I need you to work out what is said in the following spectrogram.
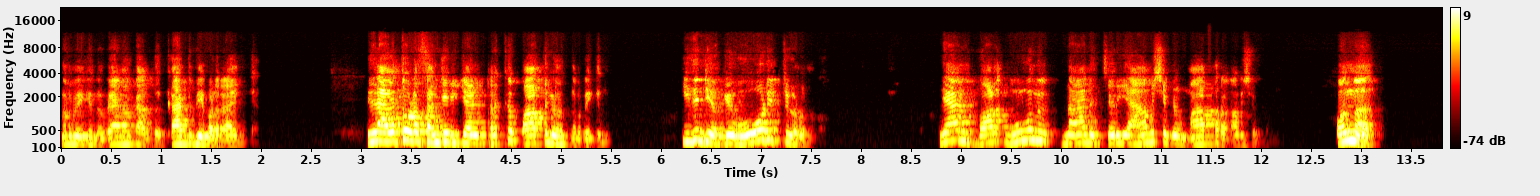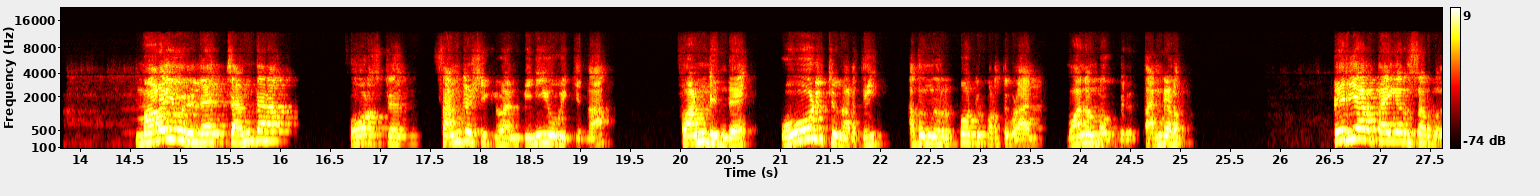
നിർമ്മിക്കുന്നു. വേനൽക്കാലത്ത് കാട്ടുതീ പടരാതിരിക്കാൻ. ഇതിനകത്തൂടെ സഞ്ചരിക്കാൻ ട്രക്ക് പാത്തുകൾ നിർമ്മിക്കുന്നു. ഇതിന്റെയൊക്കെ ഓഡിറ്റുകളുണ്ട് ഞാൻ മൂന്ന് നാല് ചെറിയ ആവശ്യങ്ങൾ മാത്രം ആവശ്യപ്പെടുന്നു. ഒന്ന് മറയൂരിലെ ചന്ദന ഫോറസ്റ്റ് സംരക്ഷിക്കുവാൻ വിനിയോഗിക്കുന്ന ഫണ്ടിന്റെ ഓഡിറ്റ് നടത്തി അതൊന്ന് റിപ്പോർട്ട് പുറത്തുവിടാൻ വനം വകുപ്പിന് തന്റെ പെരിയാർ ടൈഗർ റിസർവ്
